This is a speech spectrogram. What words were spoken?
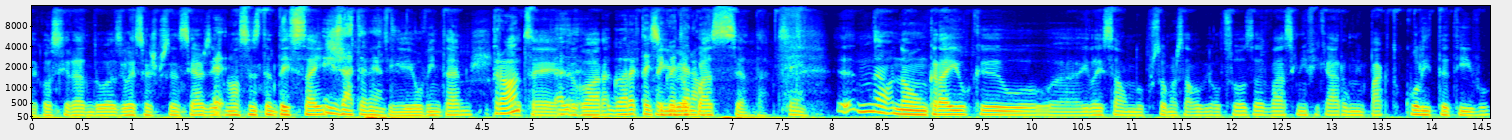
Eh, considerando as eleições presidenciais de 1976. Exatamente. Tinha eu 20 anos. Pronto. Até agora, agora que tem 59. Tenho eu quase 60. Sim. Não, não creio que o, a eleição do professor Marcelo Rebelo de Sousa vá significar um impacto qualitativo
